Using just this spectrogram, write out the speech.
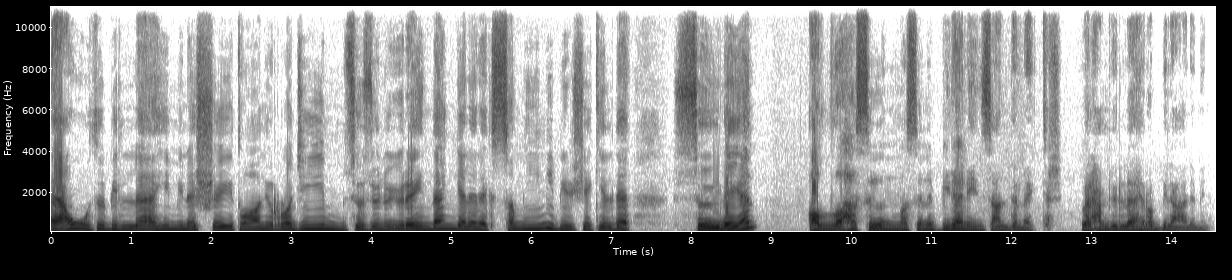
Euzu billahi mineşşeytanirracim sözünü yüreğinden gelerek samimi bir şekilde söyleyen Allah'a sığınmasını bilen insan demektir. Velhamdülillahi Rabbil Alemin.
